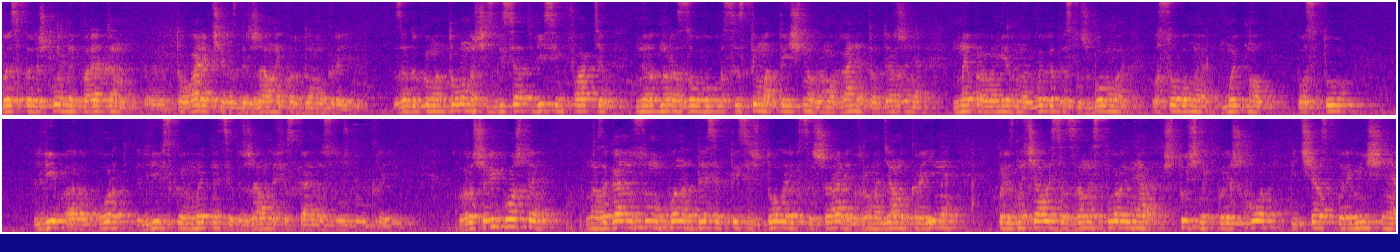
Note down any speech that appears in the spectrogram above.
безперешкодний перетин е, товарів через державний кордон України. Задокументовано 68 фактів неодноразового систематичного вимагання та одержання неправомірної вигоди службовими особами митного посту Львів аеропорт Львівської митниці Державної фіскальної служби України. Грошові кошти на загальну суму понад 10 тисяч доларів США від громадян України призначалися за нестворення штучних перешкод під час переміщення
